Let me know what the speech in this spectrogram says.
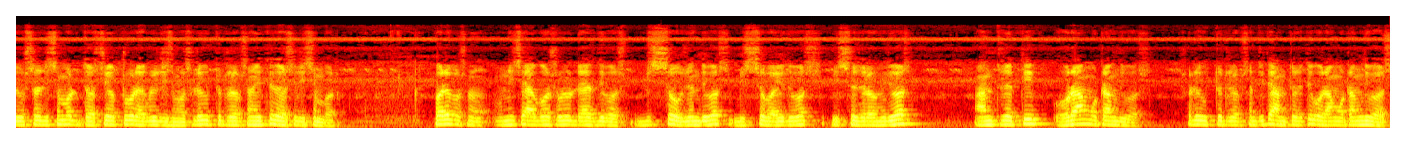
দোসরা ডিসেম্বর, দশই অক্টোবর এগারোই ডিসেম্বর। সঠিক উত্তরটি অপশন এতে দশই ডিসেম্বর। পরের প্রশ্ন, উনিশে আগস্ট হল ড্যাশ দিবস। বিশ্ব ওজন দিবস, বিশ্ব বায়ু দিবস, বিশ্ব জলভূমি দিবস, আন্তর্জাতিক ওরাং ওটাং দিবস। সঠিক উত্তরটি অপশনটিতে আন্তর্জাতিক ওরাং ওটাং দিবস।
